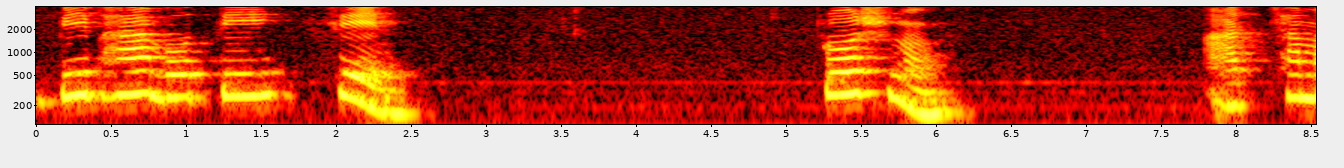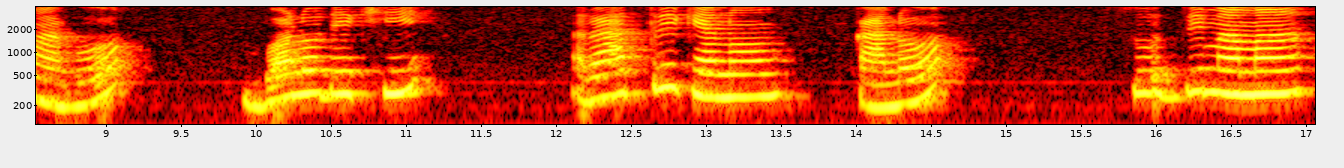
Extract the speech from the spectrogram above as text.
বিভাবতী সেন। প্রশ্ন আচ্ছা মাগো, বলো দেখি, রাত্রি কেন কালো? সূর্যি মামা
